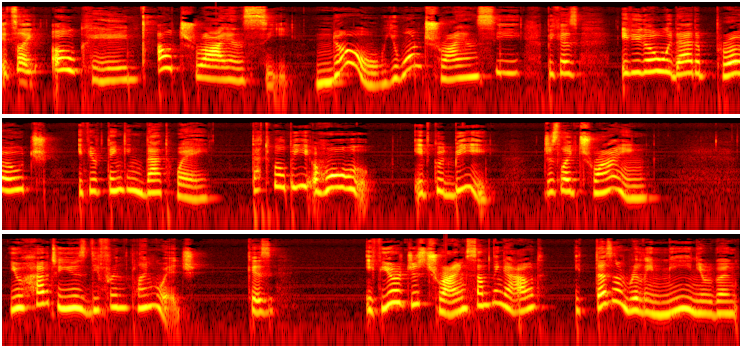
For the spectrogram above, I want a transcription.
it's like, okay, I'll try and see. No, you won't try and see because if you go with that approach, if you're thinking that way, that will be all it could be. Just like trying. You have to use different language because if you're just trying something out, it doesn't really mean you're going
